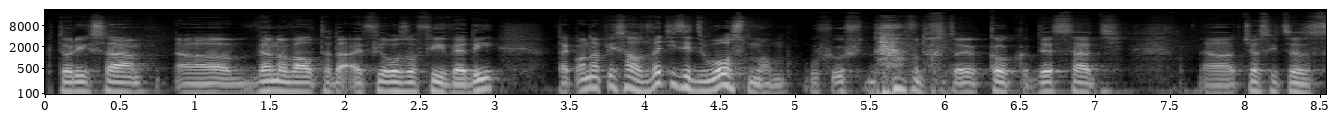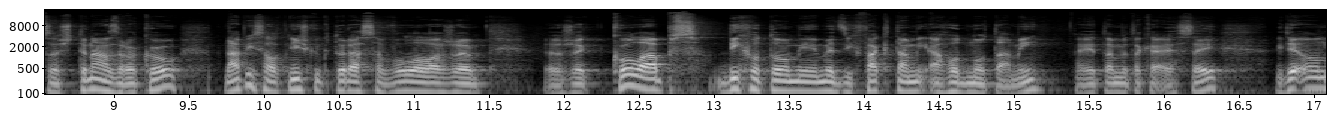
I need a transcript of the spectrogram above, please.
ktorý sa uh, venoval teda aj filozofii vedy, tak on napísal v 2008, už, už dávno, to je koľko, 10, Eh, čo síce z 14 rokov, napísal knižku, ktorá sa volala, že, že kolaps dichotómie medzi faktami a hodnotami. Je tam je taká esej, kde on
